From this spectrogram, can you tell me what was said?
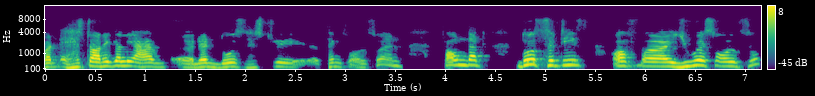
But historically, I have uh, read those history things also and found that those cities of uh, US also,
